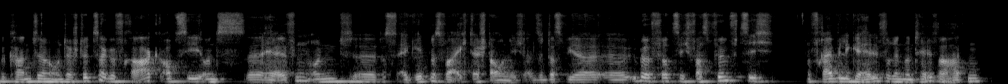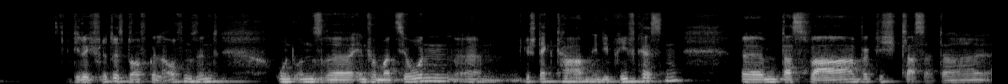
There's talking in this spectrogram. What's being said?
Bekannte, Unterstützer gefragt, ob sie uns äh, helfen. Und das Ergebnis war echt erstaunlich. Also, dass wir über 40, fast 50 freiwillige Helferinnen und Helfer hatten, die durch Friedrichsdorf gelaufen sind und unsere Informationen ähm, gesteckt haben in die Briefkästen. Ähm, das war wirklich klasse. Da,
